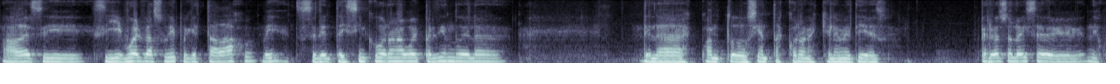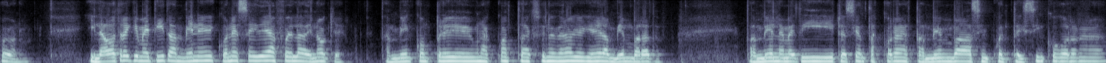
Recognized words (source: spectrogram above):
vamos a ver si, si vuelve a subir porque está abajo. 75 coronas voy perdiendo de, la, de las cuantos 200 coronas que le metí a eso. Pero eso lo hice de, de juego, ¿no? Y la otra que metí también con esa idea fue la de Nokia. También compré unas cuantas acciones de Nokia que eran bien baratas. También le metí 300 coronas, también va a 55 coronas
